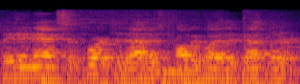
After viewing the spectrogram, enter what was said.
they didn't add support to that, is probably why they've got their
